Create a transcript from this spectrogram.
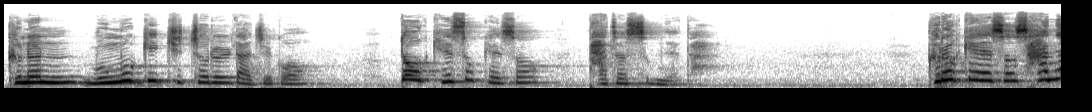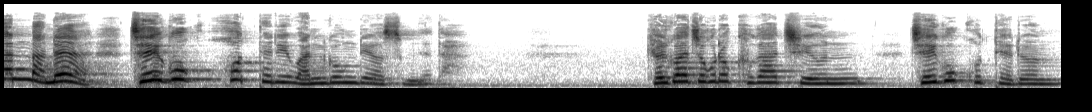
그는 묵묵히 기초를 다지고 또 계속해서 다졌습니다. 그렇게 해서 4년 만에 제국 호텔이 완공되었습니다. 결과적으로 그가 지은 제국 호텔은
